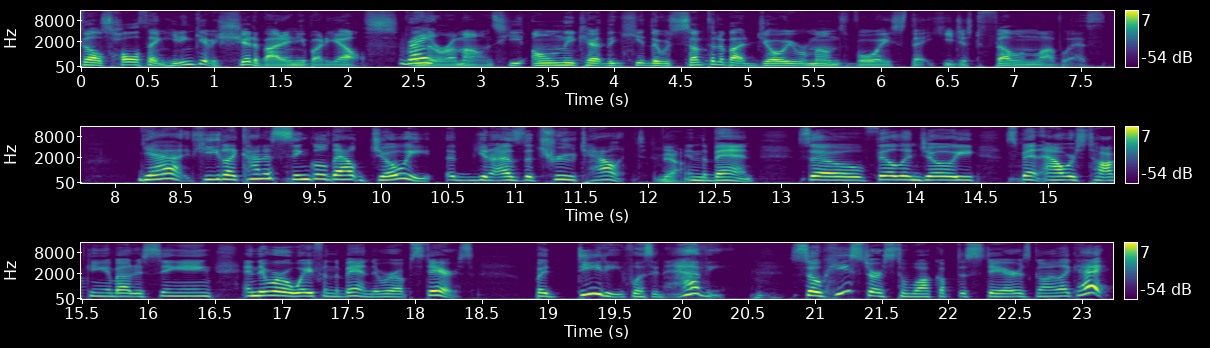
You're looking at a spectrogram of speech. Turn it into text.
Phil's whole thing. He didn't give a shit about anybody else Right. in the Ramones. He only cared. He, there was something about Joey Ramone's voice that he just fell in love with. Yeah, he like kind of singled out Joey, uh, you know, as the true talent Yeah. in the band. So Phil and Joey spent hours talking about his singing, and they were away from the band. They were upstairs, but Dee Dee wasn't having it. So he starts to walk up the stairs, going like, "Hey,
